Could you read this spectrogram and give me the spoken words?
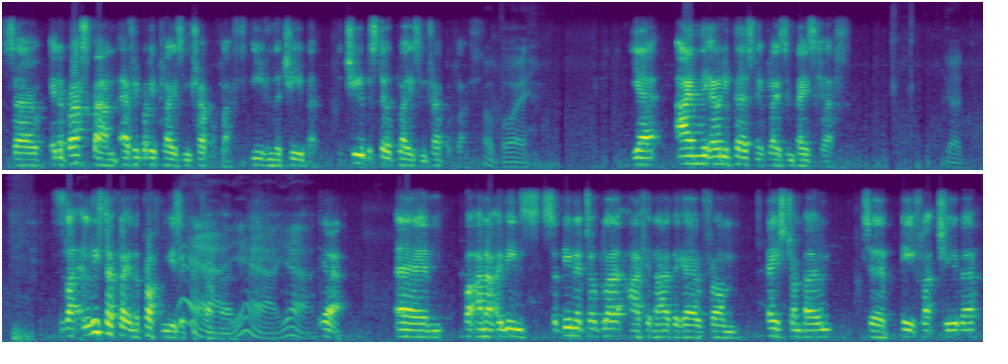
So in a brass band, everybody plays in treble clef, even the tuba. The tuba still plays in treble clef. Oh boy. Yeah, I'm the only person who plays in bass clef. Good. It's like at least I play in the proper music Yeah. Yeah. Yeah. Yeah. Um, but I know it means so being a doubler, I can either go from bass trombone to B flat tuba,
